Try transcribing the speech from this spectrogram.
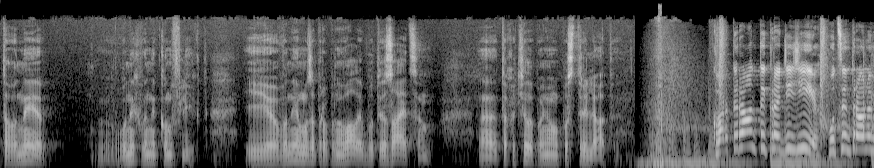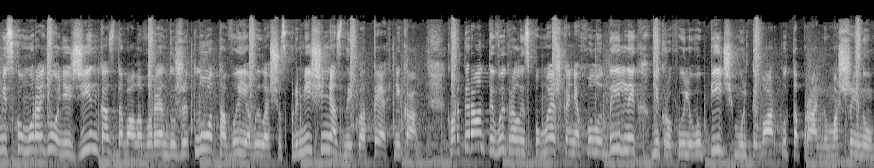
та вони, у них виник конфлікт. І вони йому запропонували бути зайцем та хотіли по ньому постріляти. Квартиранти крадії у центральному міському районі жінка здавала в оренду житло та виявила, що з приміщення зникла техніка. Квартиранти викрали з помешкання холодильник, мікрохвильову піч, мультиварку та пральну машину.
